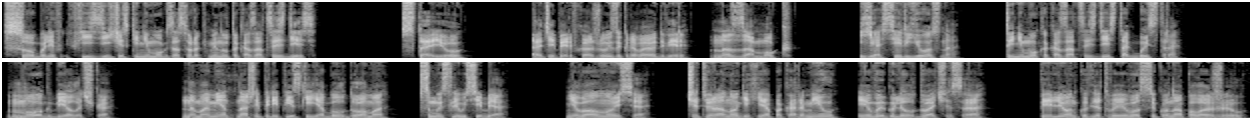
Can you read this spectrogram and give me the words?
Соболев физически не мог за 40 минут оказаться здесь. «Стою. А теперь вхожу и закрываю дверь. На замок». «Я серьезно. Ты не мог оказаться здесь так быстро?» «Мог, Белочка. На момент нашей переписки я был дома, в смысле у себя. Не волнуйся. Четвероногих я покормил и выгулил в два часа. Пеленку для твоего сыкуна положил,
